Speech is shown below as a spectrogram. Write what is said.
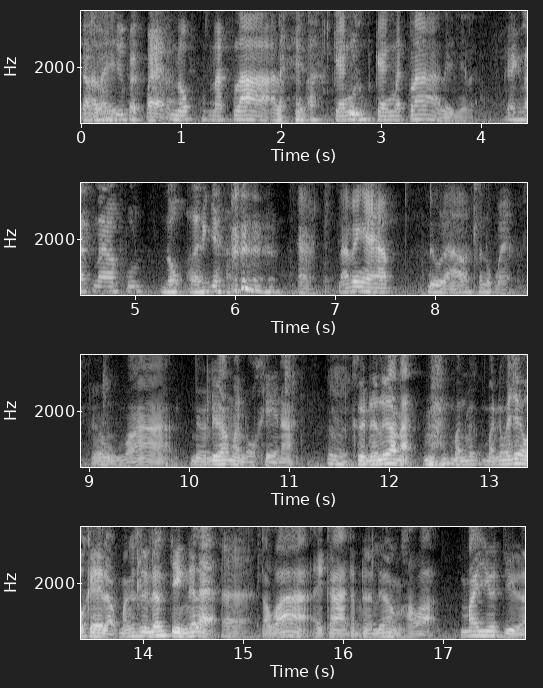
จำอะไรได้ว่าชื่อแปลกๆอะนกนักล่าอะไรอะแก๊งพูดแก๊งนักล่าอะไรเนี่ยแหละ แก๊งนักหน้าพูดนกอะไรทั้งอย่างอะแล้วเป็นไงครับ ดูแล้วสนุกไหมแล้วผมว่าเนื้อเรื่องมันโอเคนะอืมคือเนื้อเรื่องอะมันมันก็ไม่ใช่โอเคหรอกมันก็คือเรื่องจริงนี่แหละอ่าแต่ว่าไอการดำเนินเรื่องของเขาอะไม่ยืดเยื้อ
